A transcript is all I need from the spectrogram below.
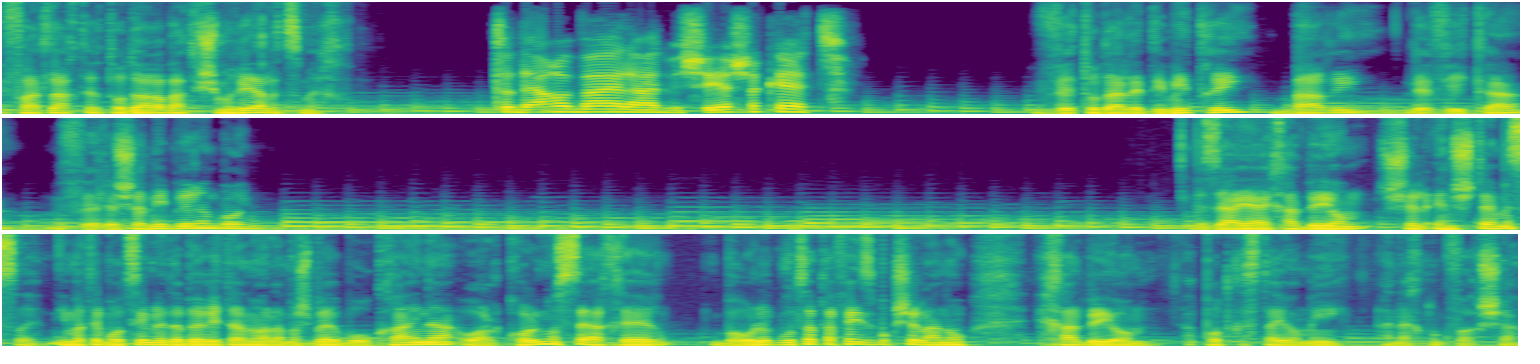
אפרת לכטר, תודה רבה, תשמרי על עצמך. תודה רבה אלעד, ושיהיה שקט. ותודה לדימיטרי, ברי, לויקה ולשני בירנבוים. וזה היה אחד ביום של N12. אם אתם רוצים לדבר איתנו על המשבר באוקראינה או על כל נושא אחר, בואו לקבוצת הפייסבוק שלנו, אחד ביום, הפודקאסט היומי, אנחנו כבר שם.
